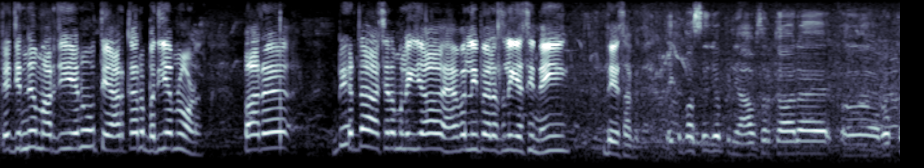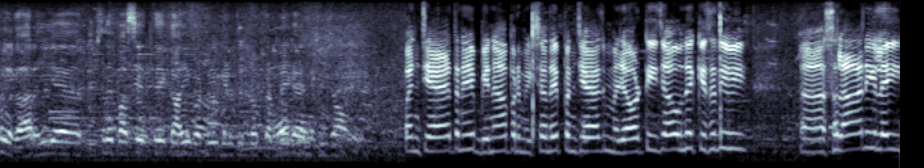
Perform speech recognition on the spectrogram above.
ਤੇ ਜਿੰਨੇ ਮਰਜ਼ੀ ਇਹਨੂੰ ਤਿਆਰ ਕਰ ਵਧੀਆ ਬਣਾਉਣ। ਪਰ ਬਿਰਧਾ ਆਸ਼ਰਮ ਲਈ ਜਾਂ ਹੈਵਨਲੀ ਪੈਲਸ ਲਈ ਅਸੀਂ ਨਹੀਂ ਦੇ ਸਕਦੇ ਇੱਕ ਪਾਸੇ ਜੋ ਪੰਜਾਬ ਸਰਕਾਰ ਹੈ ਅ, ਰੁੱਖ ਲਗਾ ਰਹੀ ਹੈ ਦੂਸਰੇ ਪਾਸੇ ਇੱਥੇ ਕਾਫੀ ਵੱਡੀ ਗਿਣਤੀ ਦੇ ਲੋਕ ਕੱਟੇ ਗਏ ਕਹੋਗੇ ਪੰਚਾਇਤ ਨੇ ਬਿਨਾਂ ਪਰਮਿਸ਼ਨ ਦੇ ਪੰਚਾਇਤ ਮੈਜੋਰਟੀ ਚ ਆ, ਉਹਨੇ ਕਿਸੇ ਦੀ ਵੀ ਅ, ਸਲਾਹ ਨਹੀਂ ਲਈ।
